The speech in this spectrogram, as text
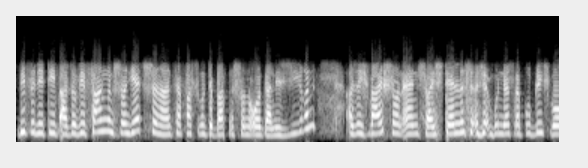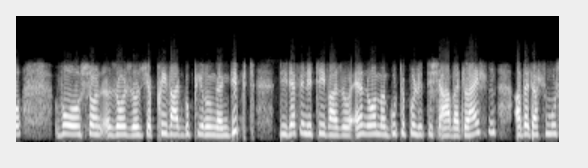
definitiv, also wir fangen schon jetzt schon an Verfassungsdebatten schon organisieren. Also ich weiß schon ein, zwei Stellen in der Bundesrepublik, wo wo schon so, solche Privatgruppierungen gibt, die definitiv also enorme gute politische Arbeit leisten, aber das muss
